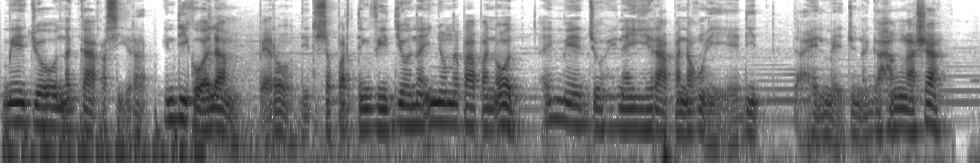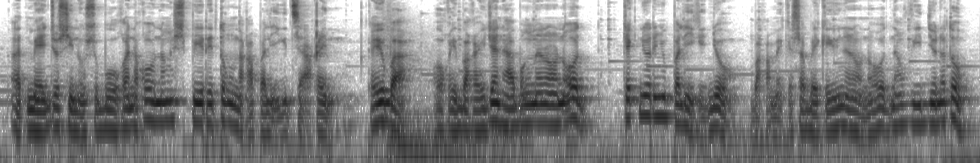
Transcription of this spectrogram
medyo nagkakasira. Hindi ko alam, pero dito sa parting video na inyong napapanood ay medyo hinahihirapan akong i-edit dahil medyo naghahanga siya. At medyo sinusubukan ako ng espiritong nakapaligid sa akin. Kayo ba? Okay ba kayo dyan habang nanonood? Check nyo rin yung paligid nyo. Baka may kasabay kayo nanonood ng video na to.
